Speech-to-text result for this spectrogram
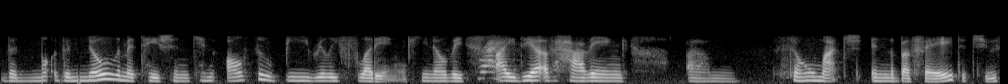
the no, the no limitation can also be really flooding. You know, the right. idea of having um, so much in the buffet to choose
